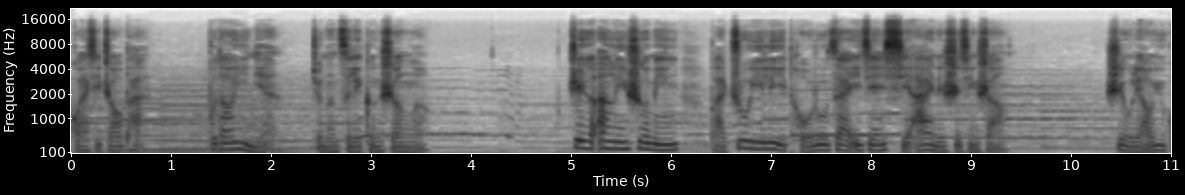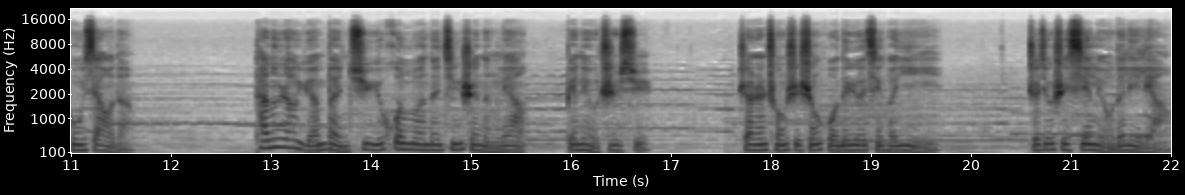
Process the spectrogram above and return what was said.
挂起招牌，不到一年就能自力更生了。这个案例说明，把注意力投入在一件喜爱的事情上，是有疗愈功效的。它能让原本趋于混乱的精神能量变得有秩序，让人重拾生活的热情和意义。这就是心流的力量。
